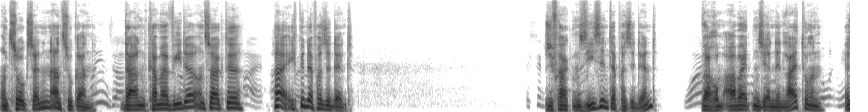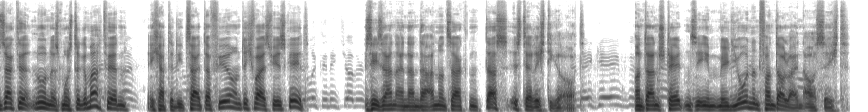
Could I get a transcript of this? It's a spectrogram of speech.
und zog seinen Anzug an. Dann kam er wieder und sagte, Hi, ich bin der Präsident. Sie fragten, Sie sind der Präsident? Warum arbeiten Sie an den Leitungen? Er sagte, nun, es musste gemacht werden. Ich hatte die Zeit dafür und ich weiß, wie es geht. Sie sahen einander an und sagten, das ist der richtige Ort. Und dann stellten sie ihm Millionen von Dollar in Aussicht.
